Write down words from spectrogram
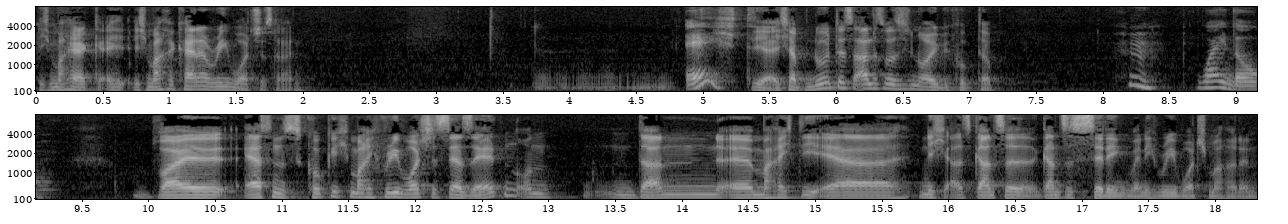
ich mache ja ich mache keine Rewatches rein. Echt? Ja, ich habe nur das alles, was ich neu geguckt habe. Why though? Weil erstens gucke ich, mache ich Rewatches sehr selten und dann äh, mache ich die eher nicht als ganze, ganzes Sitting, wenn ich Rewatch mache. Denn.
